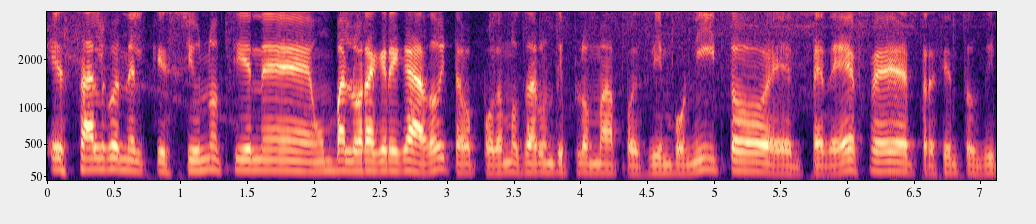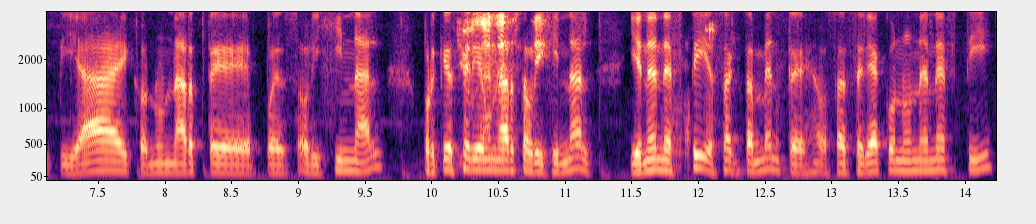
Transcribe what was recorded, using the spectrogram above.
es algo en el que si uno tiene un valor agregado y te podemos dar un diploma pues bien bonito, en PDF, 300 DPI, con un arte pues original, porque sería un, un arte original y en NFT exactamente, o sea, sería con un NFT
